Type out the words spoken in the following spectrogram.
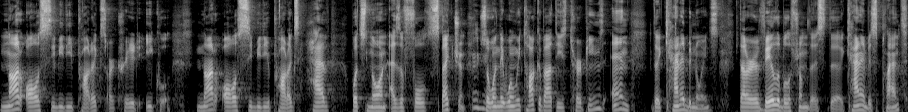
not all CBD products are created equal. Not all CBD products have what's known as a full spectrum. So when they when we talk about these terpenes and the cannabinoids that are available from this the cannabis plant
